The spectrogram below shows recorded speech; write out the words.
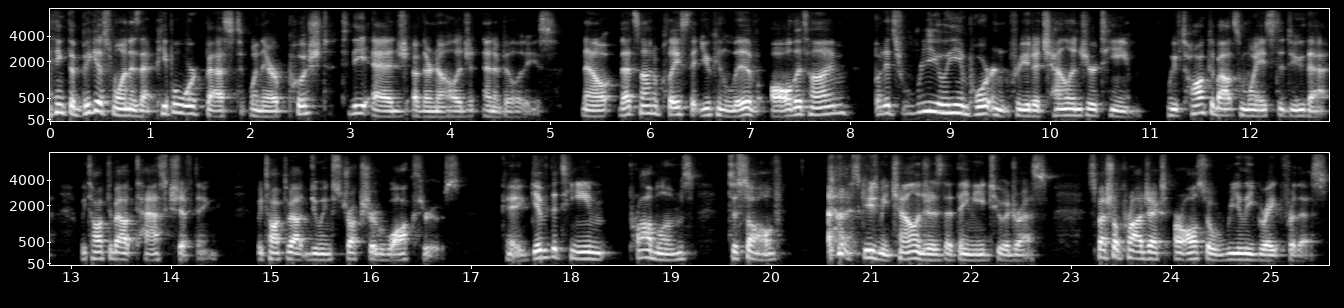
I think the biggest one is that people work best when they are pushed to the edge of their knowledge and abilities. Now, that's not a place that you can live all the time, but it's really important for you to challenge your team. We've talked about some ways to do that. We talked about task shifting. We talked about doing structured walkthroughs. Okay, give the team problems to solve, excuse me, challenges that they need to address. Special projects are also really great for this.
